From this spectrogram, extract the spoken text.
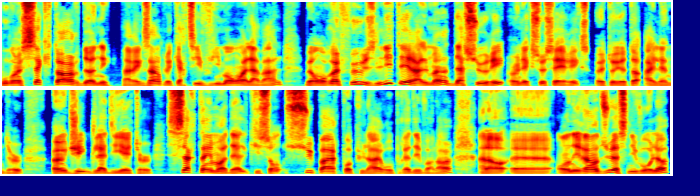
pour un secteur donné, par exemple le quartier Vimont à Laval, bien, on refuse littéralement d'assurer un Lexus RX, un Toyota Highlander, un Jeep Gladiator, certains modèles qui sont super populaires auprès des voleurs. Alors, euh, on est rendu à ce niveau-là,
